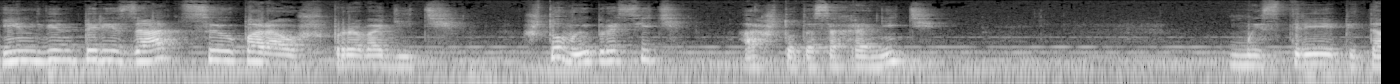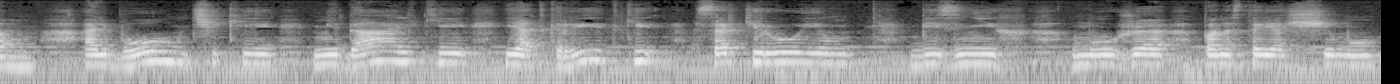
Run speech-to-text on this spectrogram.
инвентаризацию пора уж проводить, что выбросить, а что-то сохранить. Мы с трепетом альбомчики, медальки и открытки сортируем. Без них мы уже по-настоящему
